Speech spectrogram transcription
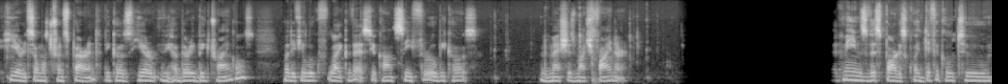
here it's almost transparent because here we have very big triangles but if you look like this you can't see through because the mesh is much finer. That means this part is quite difficult to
